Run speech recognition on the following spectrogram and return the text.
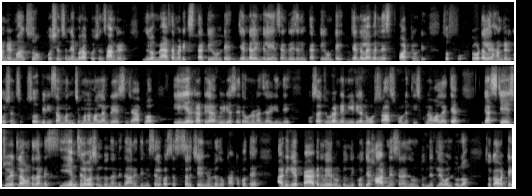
hundred marks questions number of questions hundred. ఇందులో మ్యాథమెటిక్స్ థర్టీ ఉంటాయి general intelligence and reasoning thirty ఉంటాయి జనరల్ అవేర్నెస్ ఫార్టీ ఉంటాయి సో టోటల్గా హండ్రెడ్ క్వశ్చన్స్. సో వీటికి సంబంధించి మన మల్లం క్రియేషన్స్ యాప్లో క్లియర్ కట్గా వీడియోస్ అయితే ఉండడం జరిగింది. ఒకసారి చూడండి. నీట్గా నోట్స్ రాసుకోండి. తీసుకునే వాళ్ళైతే ఇంకా స్టేజ్ టూ ఎట్లా ఉంటుందంటే సేమ్ సిలబస్ ఉంటుందండి. దాని దీనికి సిలబస్ అస్సలు చేంజ్ ఉండదు. కాకపోతే అడిగే ప్యాటర్న్ వేరు ఉంటుంది. కొద్దిగా హార్డ్నెస్ అనేది ఉంటుంది లెవెల్ టూలో. సో కాబట్టి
